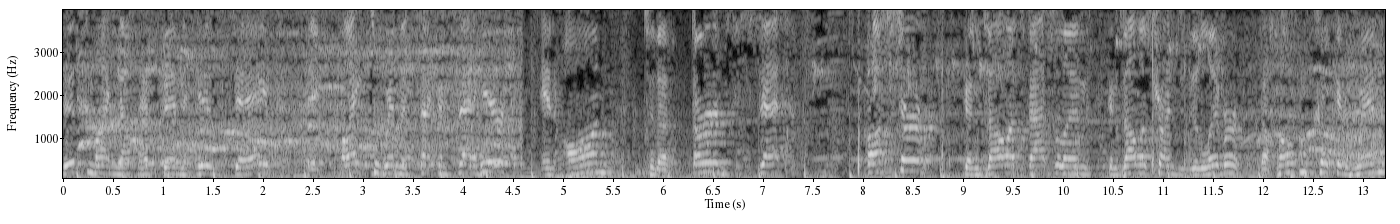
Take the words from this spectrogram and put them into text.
This might not have been his day. They fight to win the second set here, and on to the third set. Buster, Gonzalez, Vasselin. Gonzalez trying to deliver the home cooking win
